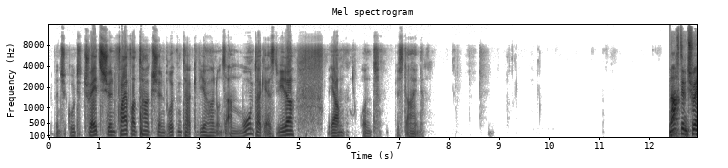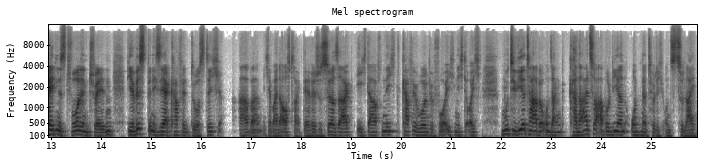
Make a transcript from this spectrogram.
Ich wünsche gute Trades, schönen Feiertag, schönen Brückentag. Wir hören uns am Montag erst wieder. Ja, und bis dahin. Nach dem Traden ist vor dem Traden. Wie ihr wisst, bin ich sehr kaffeedurstig, aber ich habe einen Auftrag. Der Regisseur sagt, ich darf nicht Kaffee holen, bevor ich nicht euch motiviert habe, unseren Kanal zu abonnieren und natürlich uns zu liken.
